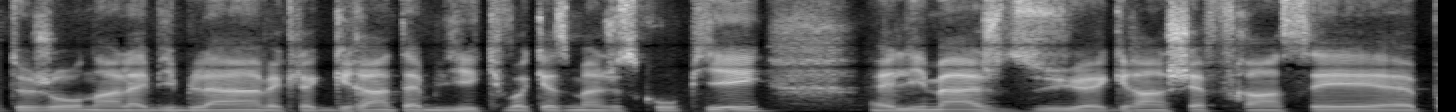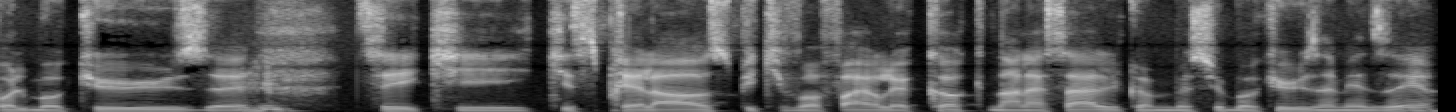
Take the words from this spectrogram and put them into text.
toujours dans l'habit blanc, avec le grand tablier qui va quasiment jusqu'aux pieds. Euh, l'image du grand chef français, Paul Bocuse, mm-hmm qui, qui se prélasse puis qui va faire le coq dans la salle, comme M. Bocuse aimait dire,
